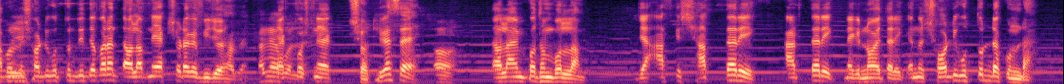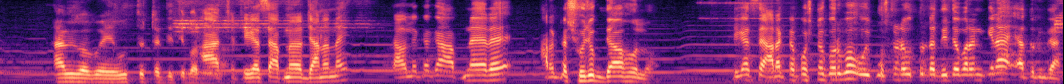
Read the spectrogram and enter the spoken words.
আপনি সঠিক উত্তর দিতে পারেন তাহলে আপনি একশো টাকা বিজয় হবে। এক বলেন। প্রশ্নে একশো ঠিক আছে? হ্যাঁ। তাহলে আমি প্রথম বললাম যে আজকে সাত তারিখ আট তারিখ নাকি নয় তারিখ? কিন্তু সঠিক উত্তরটা কোনটা? আমি বাবু এই উত্তরটা দিতে পারব আচ্ছা ঠিক আছে আপনারা জানা নাই। তাহলে কাকা আপনার আরেকটা সুযোগ দেওয়া হলো। ঠিক আছে? আরেকটা প্রশ্ন করব। ওই প্রশ্নটা উত্তরটা দিতে পারেন কিনা? এতটুকু দেন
